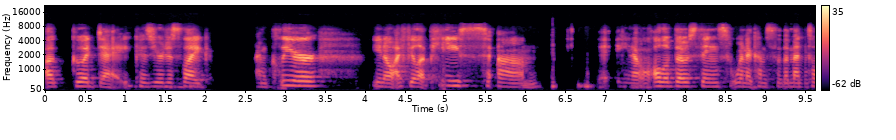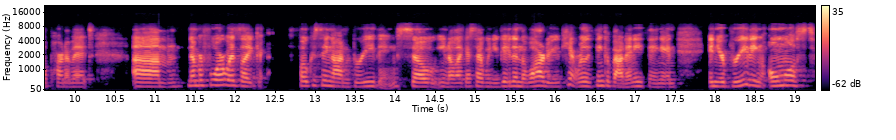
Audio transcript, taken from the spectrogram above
a good day because you're just like i'm clear you know i feel at peace um you know all of those things when it comes to the mental part of it. Um number four was like focusing on breathing. So, you know, like I said, when you get in the water, you can't really think about anything and and your breathing almost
